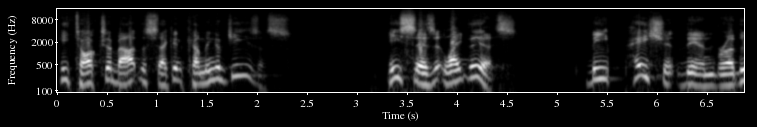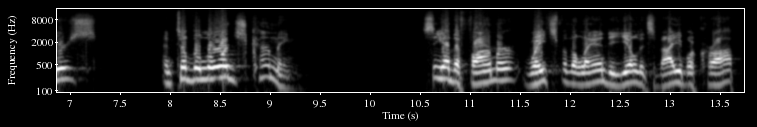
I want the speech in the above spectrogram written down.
he talks about the second coming of Jesus. He says it like this Be patient then, brothers, until the Lord's coming. See how the farmer waits for the land to yield its valuable crop?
